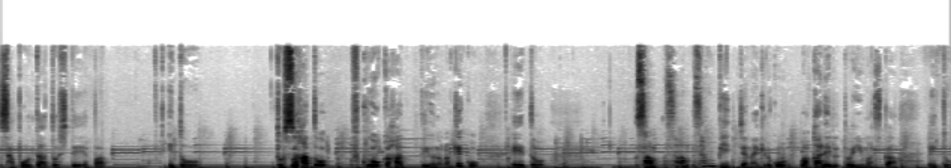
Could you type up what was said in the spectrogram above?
サポーターとしてやっぱえっと鳥栖派と福岡派っていうのが結構えっ、と賛否じゃないけどこう分かれると言いますか、えっと、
